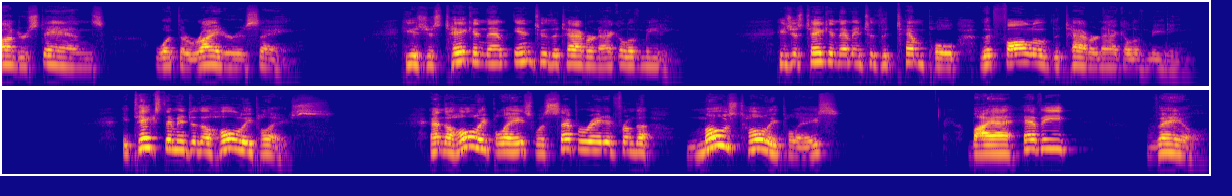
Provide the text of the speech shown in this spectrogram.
understands what the writer is saying. He has just taken them into the tabernacle of meeting. He's just taken them into the temple that followed the tabernacle of meeting. He takes them into the holy place. And the holy place was separated from the most holy place by a heavy veil.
